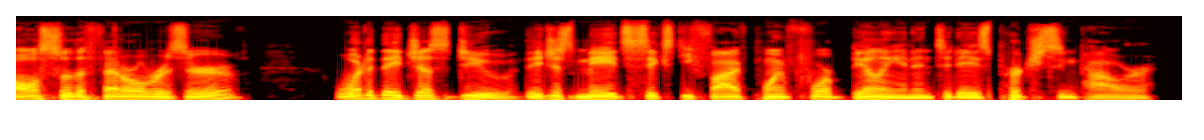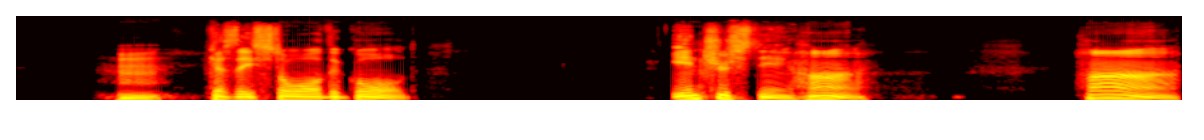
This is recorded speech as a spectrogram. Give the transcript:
Also, the Federal Reserve. What did they just do? They just made 65.4 billion in today's purchasing power Hmm. because they stole all the gold. Interesting, huh? Huh.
